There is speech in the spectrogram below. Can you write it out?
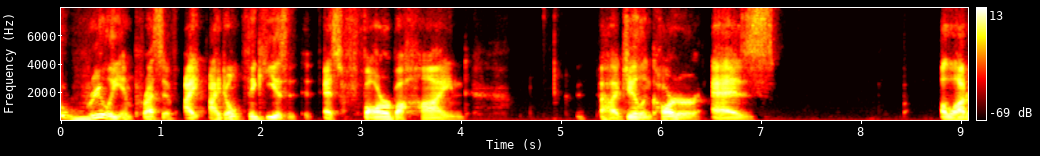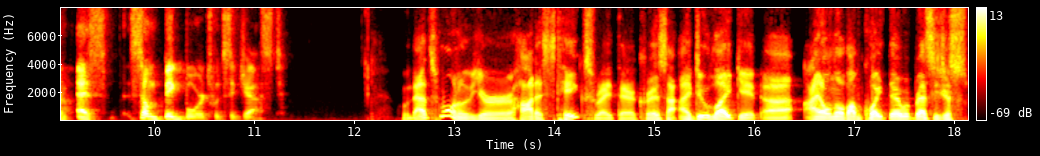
really impressive. I I don't think he is as far behind uh, Jalen Carter as a lot of as some big boards would suggest. That's one of your hottest takes right there, Chris. I, I do like it. Uh, I don't know if I'm quite there with Bresee, just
